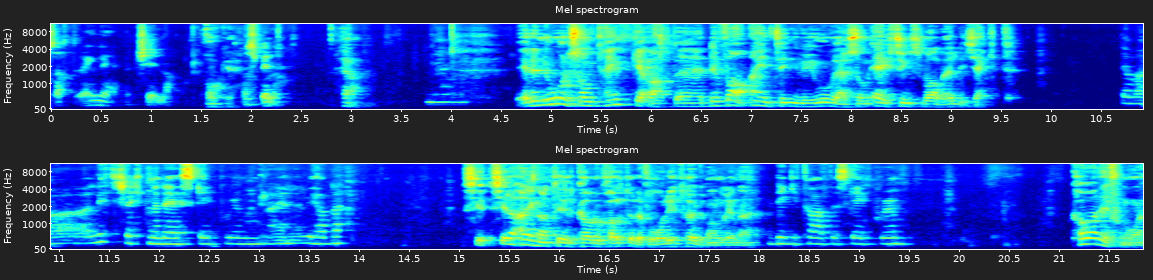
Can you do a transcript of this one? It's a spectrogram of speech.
satte du deg ned og chilla Ok. og spilla. Ja. Er det noen som tenker at eh, det var én ting vi gjorde som jeg syns var veldig kjekt? Det var litt kjekt med det escape room-greiene vi hadde. Si, si det en gang til hva du kalte det for, og litt høyere, Andrine. Digitalt escape room. Hva var det for noe?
